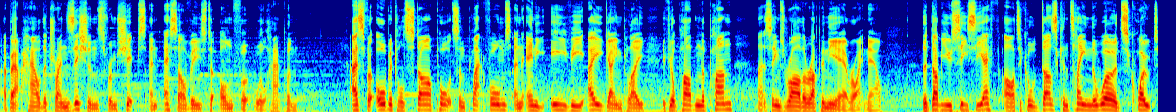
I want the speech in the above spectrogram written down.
about how the transitions from ships and SRVs to on foot will happen. As for orbital starports and platforms and any EVA gameplay if you'll pardon the pun that seems rather up in the air right now. The WCCF article does contain the words quote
